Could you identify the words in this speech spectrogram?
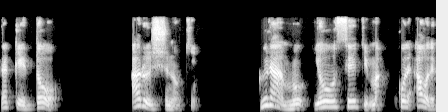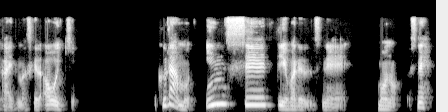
だけど、ある種の菌。グラム陽性っていう、まあ、これ青で書いてますけど、青い菌。グラム陰性って呼ばれるですね、ものですね。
